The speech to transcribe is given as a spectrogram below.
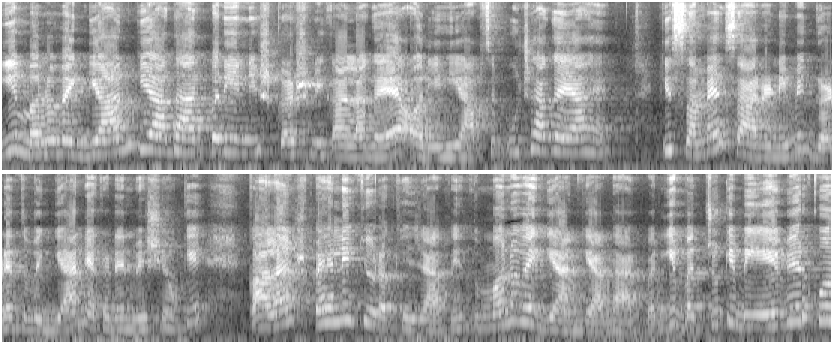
ये मनोविज्ञान के आधार पर ये निष्कर्ष निकाला गया और यही आपसे पूछा गया है कि समय सारणी में गणित विज्ञान या कठिन विषयों के कालांश पहले क्यों रखे जाते हैं? तो मनोविज्ञान के आधार पर, ये बच्चों के बिहेवियर को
